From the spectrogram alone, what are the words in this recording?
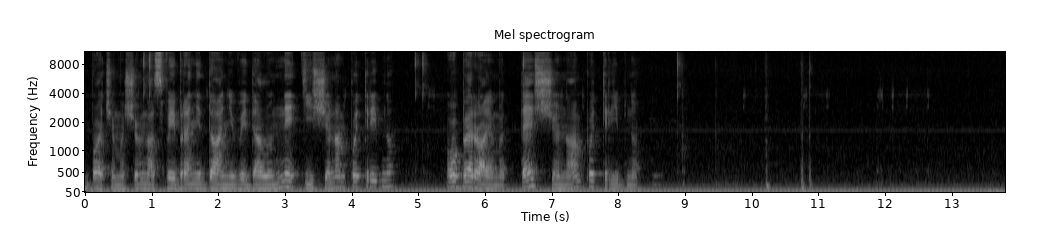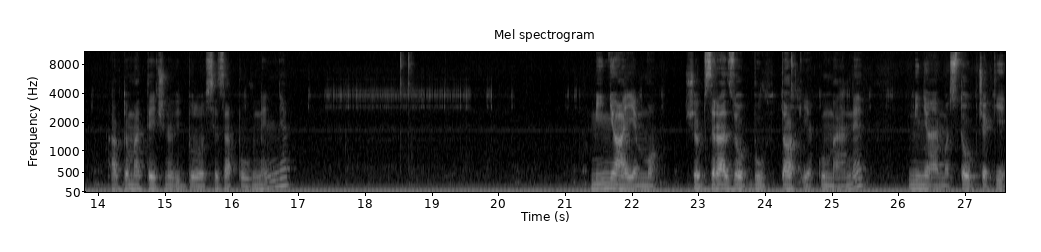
Бачимо, що в нас вибрані дані видало не ті, що нам потрібно. Обираємо те, що нам потрібно. Автоматично відбулося заповнення. Міняємо, щоб зразок був так, як у мене. Міняємо стовпчик і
